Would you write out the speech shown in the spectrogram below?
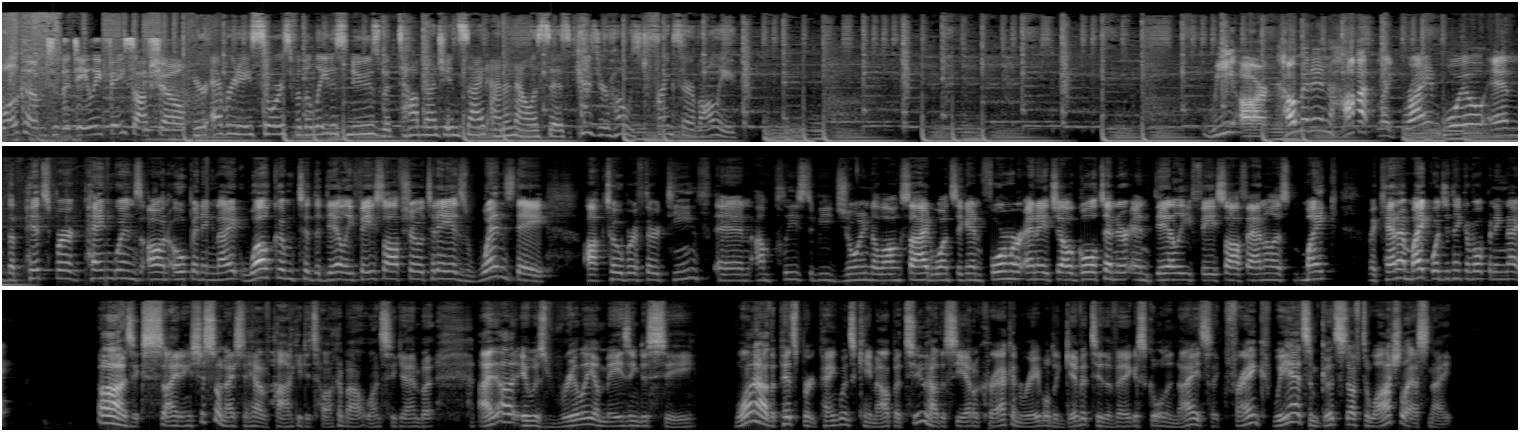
Welcome to the Daily Face Off Show. Your everyday source for the latest news with top notch insight and analysis. Here's your host, Frank Seravalli. We are coming in hot like Brian Boyle and the Pittsburgh Penguins on opening night. Welcome to the Daily Face Off Show. Today is Wednesday, October 13th, and I'm pleased to be joined alongside once again former NHL goaltender and Daily Face Off analyst Mike McKenna. Mike, what'd you think of opening night? Oh, it's exciting. It's just so nice to have hockey to talk about once again. But I thought it was really amazing to see one, how the Pittsburgh Penguins came out, but two, how the Seattle Kraken were able to give it to the Vegas Golden Knights. Like, Frank, we had some good stuff to watch last night.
